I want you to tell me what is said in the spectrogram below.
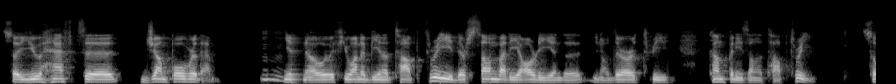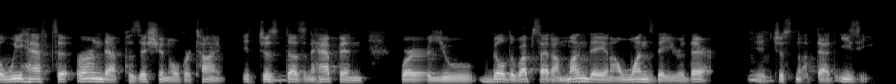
So you have to jump over them Mm-hmm. You know, if you want to be in the top three, there's somebody already in the, you know, there are three companies on the top three. So we mm-hmm. have to earn that position over time. It just mm-hmm. doesn't happen where you build a website on Monday and on Wednesday you're there. Mm-hmm. It's just not that easy.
